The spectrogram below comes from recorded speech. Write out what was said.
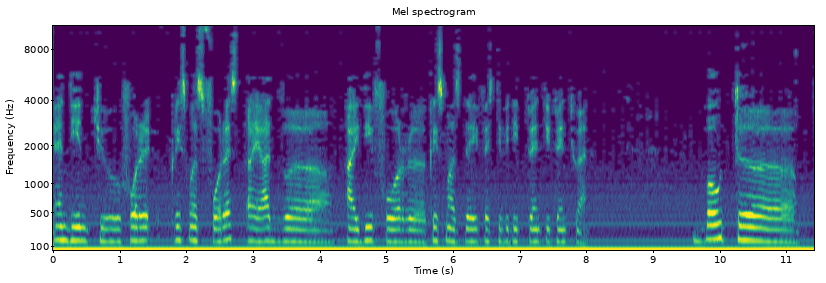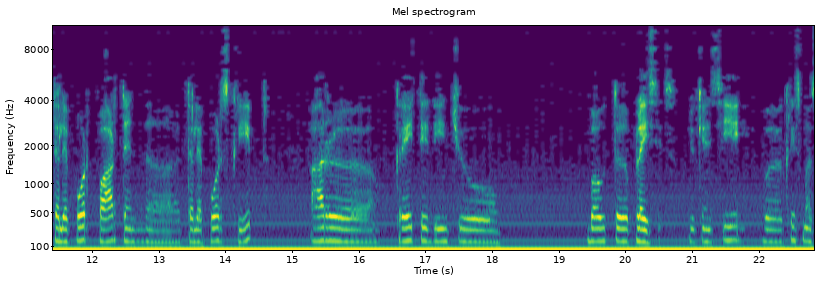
And into for Christmas Forest I add the ID for uh, Christmas Day Festivity 2021 both uh, teleport part and uh, teleport script are uh, created into both places. You can see the Christmas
